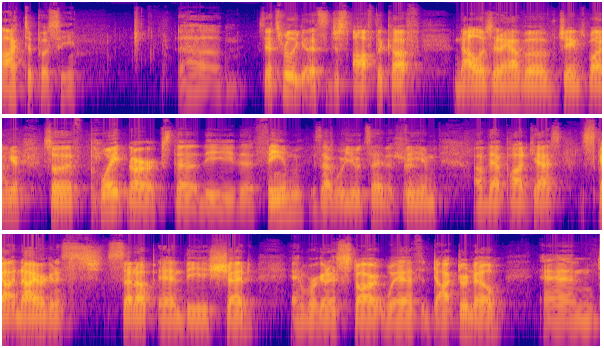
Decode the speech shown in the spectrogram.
Octopussy. Um, that's really good. That's just off the cuff knowledge that I have of James Bond here. So the point, or the the the theme, is that what you would say? The Sure. theme of that podcast. Scott and I are going to s- set up in the shed, and we're going to start with Doctor No. And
